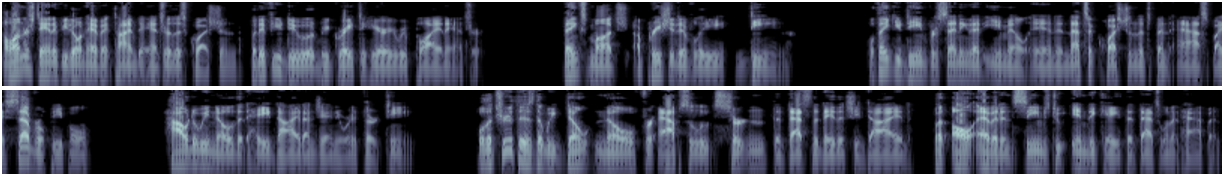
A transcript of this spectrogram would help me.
I'll understand if you don't have time to answer this question, but if you do, it would be great to hear your reply and answer. Thanks much. Appreciatively, Dean. Well, thank you, Dean, for sending that email in. And that's a question that's been asked by several people. How do we know that Hae died on January 13th? Well, the truth is that we don't know for absolute certain that that's the day that she died, but all evidence seems to indicate that that's when it happened.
